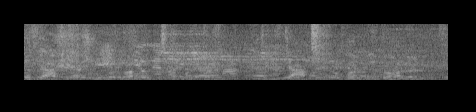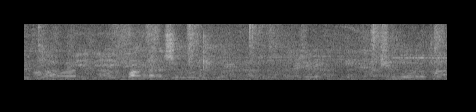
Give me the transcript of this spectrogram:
যদি আপনারা সুন্দরভাবে উপস্থাপন করেন যে আপনিও গর্বিত হবেন আমার বাংলাদেশও গর্বিত হবে ধন্যবাদ।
